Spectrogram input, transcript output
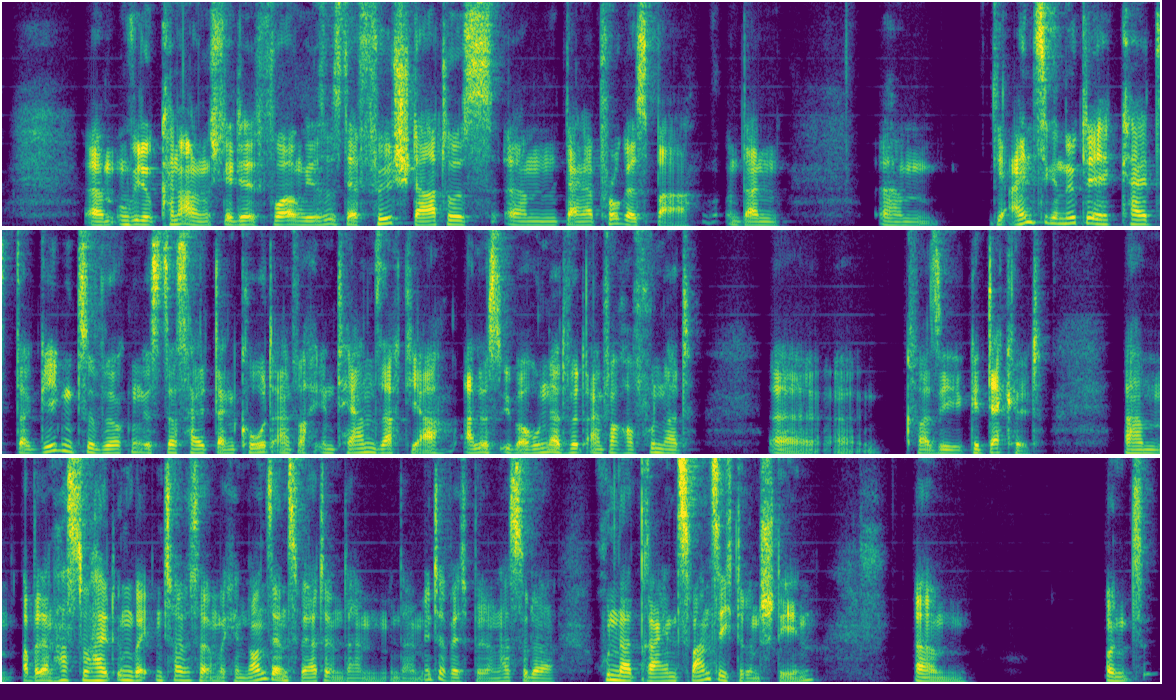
Ähm, irgendwie du, keine Ahnung, stell dir vor, irgendwie, das ist der Füllstatus ähm, deiner Progress Bar. Und dann ähm, die einzige Möglichkeit dagegen zu wirken, ist, dass halt dein Code einfach intern sagt, ja, alles über 100 wird einfach auf 100 äh, äh, quasi gedeckelt. Ähm, aber dann hast du halt Zweifelsfall irgendwelche Nonsenswerte in deinem, in deinem Interface-Bild. Dann hast du da 123 drin stehen. Ähm, und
